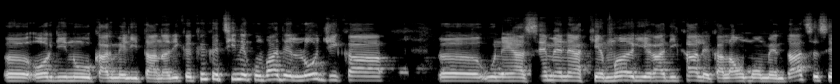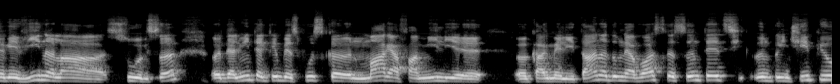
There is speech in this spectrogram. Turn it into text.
uh, ordinul carmelitan. Adică cred că ține cumva de logica uh, unei asemenea chemări radicale, ca la un moment dat să se revină la sursă. Uh, de-al trebuie spus că în marea familie Uh, carmelitană, dumneavoastră sunteți în principiu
